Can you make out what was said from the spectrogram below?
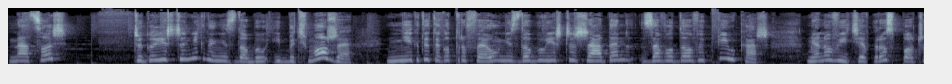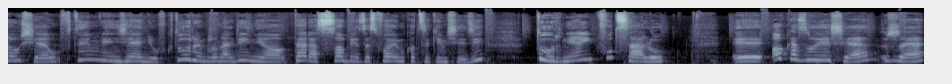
na coś, czego jeszcze nigdy nie zdobył i być może nigdy tego trofeum nie zdobył jeszcze żaden zawodowy piłkarz. Mianowicie rozpoczął się w tym więzieniu, w którym Ronaldinho teraz sobie ze swoim kocykiem siedzi, turniej futsalu. Yy, okazuje się, że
